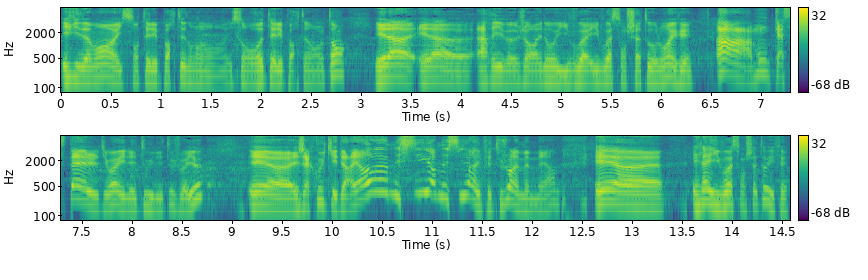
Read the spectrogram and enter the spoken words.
évidemment, ils sont téléportés dans, ils sont retéléportés dans le temps. Et là, et là euh, arrive Jean Reno, il voit, il voit son château au loin, il fait ah mon castel, tu vois, il est tout, il est tout joyeux. Et, euh, et Jacouille qui est derrière, oh messire, messire, il fait toujours la même merde. Et, euh, et là, il voit son château, il fait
